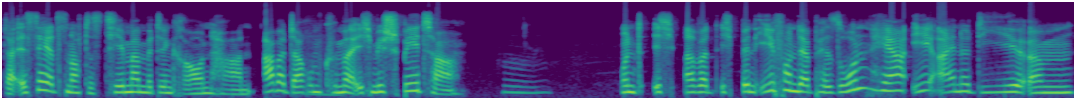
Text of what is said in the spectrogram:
da ist ja jetzt noch das Thema mit den grauen Haaren. Aber darum kümmere ich mich später. Hm. Und ich, aber ich bin eh von der Person her eh eine, die ähm,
